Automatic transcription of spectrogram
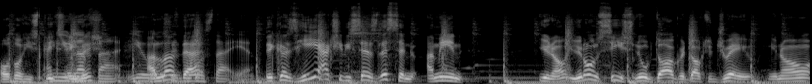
Although he speaks you English, love I love that, that, yeah. because he actually says, "Listen, I mean, you know, you don't see Snoop Dogg or Dr. Dre, you know,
